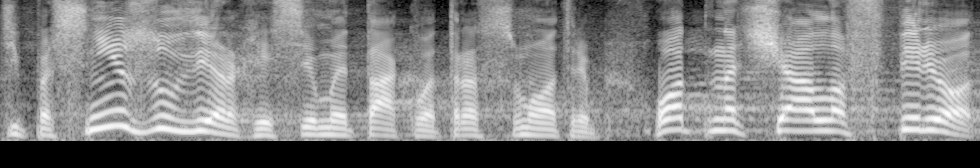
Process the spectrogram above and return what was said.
типа снизу вверх, если мы так вот рассмотрим, от начала вперед.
